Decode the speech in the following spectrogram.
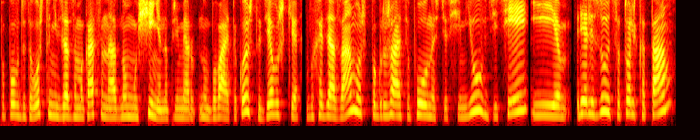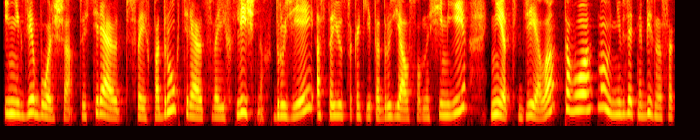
по поводу того, что нельзя замыкаться на одном мужчине. Например, ну, бывает такое, что девушки, выходя замуж, погружаются полностью в семью, в детей и реализуются только там и нигде больше. То есть теряют своих подруг, теряют своих личных друзей, остаются какие-то друзья, условно, семьи, нет дела того, ну, не обязательно бизнеса,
